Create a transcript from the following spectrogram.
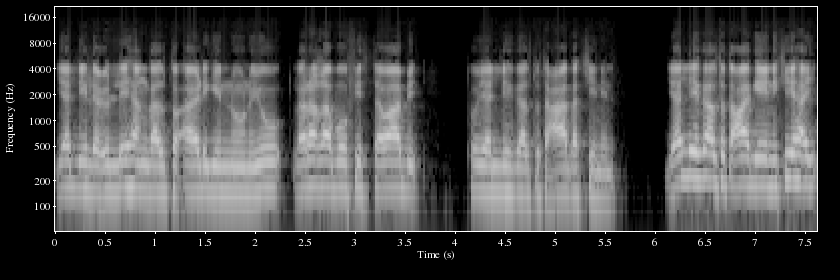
yallih lacullehan galto aadhiginnonuyu laragabo fi thawaabi to yallih galto tacaaga kinin yallih galto tacaageenikihay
